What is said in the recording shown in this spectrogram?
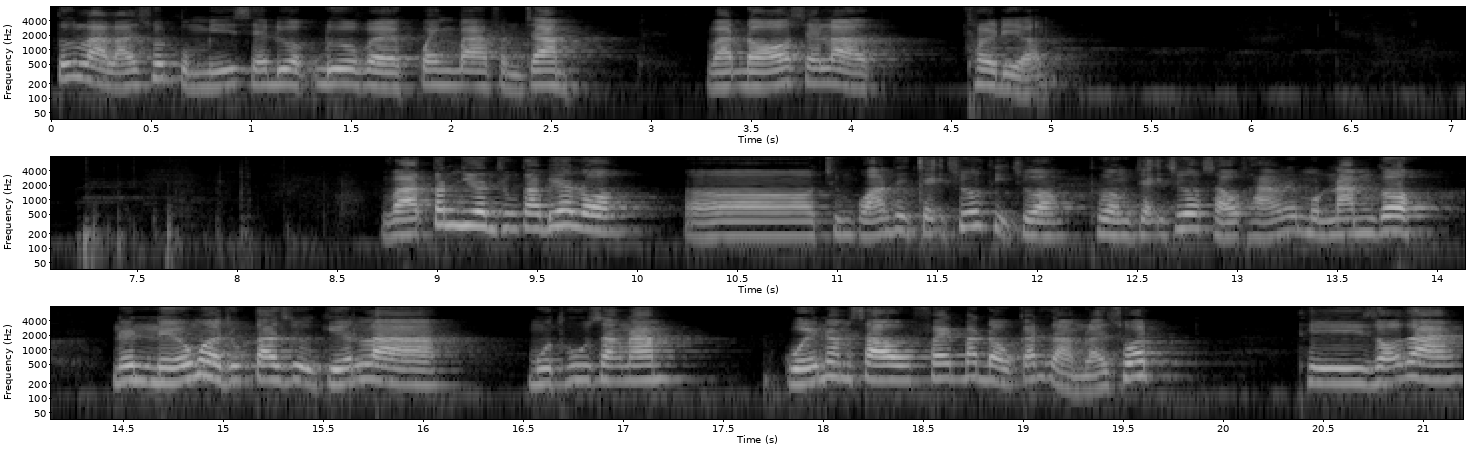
tức là lãi suất của Mỹ sẽ được đưa về quanh 3%. Và đó sẽ là thời điểm Và tất nhiên chúng ta biết rồi, uh, chứng khoán thì chạy trước thị trường, thường chạy trước 6 tháng đến 1 năm cơ. Nên nếu mà chúng ta dự kiến là mùa thu sang năm, cuối năm sau Fed bắt đầu cắt giảm lãi suất thì rõ ràng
